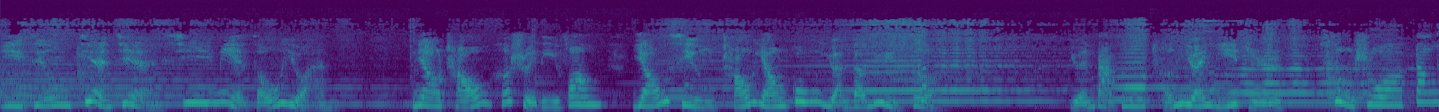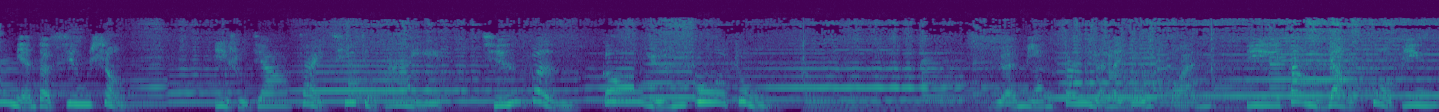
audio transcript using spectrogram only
已经渐渐熄灭走远，鸟巢和水立方摇醒朝阳公园的绿色。元大都城垣遗址诉说当年的兴盛，艺术家在七九八里勤奋耕耘播种。圆明三元的游船。已荡漾破冰，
